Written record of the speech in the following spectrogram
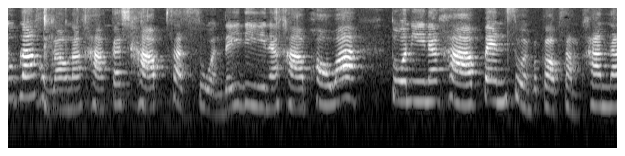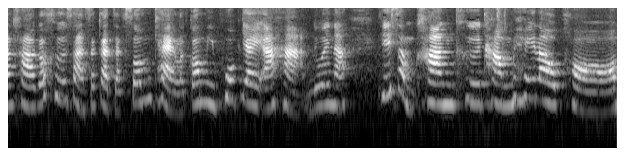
รูปร่างของเรานะคะ กระชับสัดส่วนได้ดีนะคะ เพราะว่าตัวนี้นะคะเป็นส่วนประกอบสำคัญนะคะ ก็คือสารสกัดจากส้มแขก แล้วก็มีพวกใยอาหารด้วยนะ ที่สำคัญคือทำให้เราผอม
